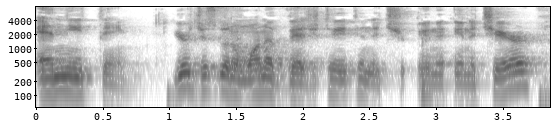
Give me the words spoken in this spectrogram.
anything. You're just going to want to vegetate in a, ch- in, a, in a chair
